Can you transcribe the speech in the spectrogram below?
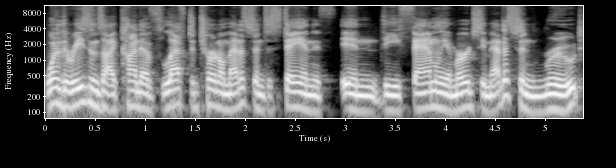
one of the reasons I kind of left internal medicine to stay in, in the family emergency medicine route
